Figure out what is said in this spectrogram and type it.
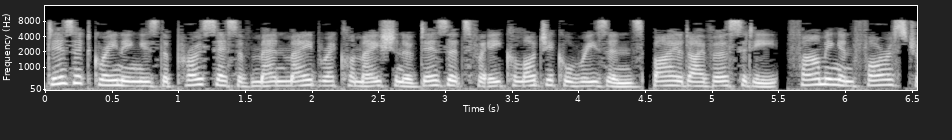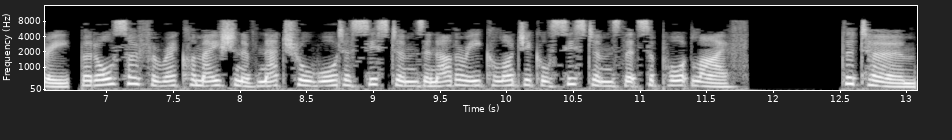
Desert greening is the process of man-made reclamation of deserts for ecological reasons biodiversity, farming and forestry, but also for reclamation of natural water systems and other ecological systems that support life. The term,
